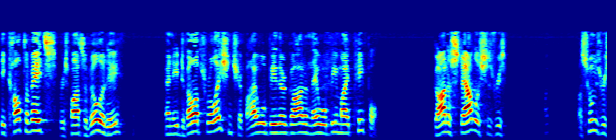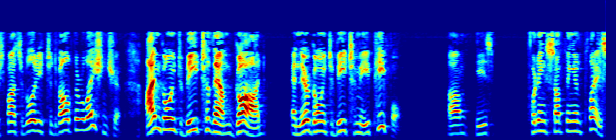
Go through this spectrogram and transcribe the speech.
He cultivates responsibility and he develops relationship. I will be their God and they will be my people. God establishes, assumes responsibility to develop the relationship. I'm going to be to them God and they're going to be to me people. Um, he's putting something in place.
